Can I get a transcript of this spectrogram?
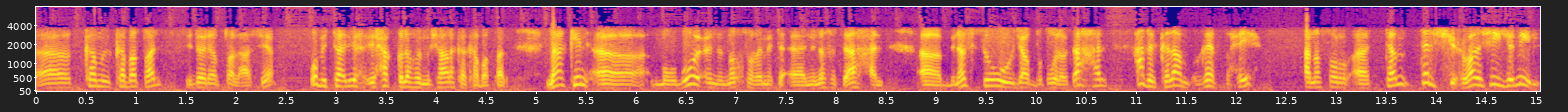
آه كبطل لدوري أبطال آسيا وبالتالي يحق له المشاركة كبطل. لكن آه موضوع إن النصر إن النصر تأهل آه بنفسه وجاب بطولة وتأهل هذا الكلام غير صحيح. النصر آه تم ترشيحه وهذا شيء جميل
